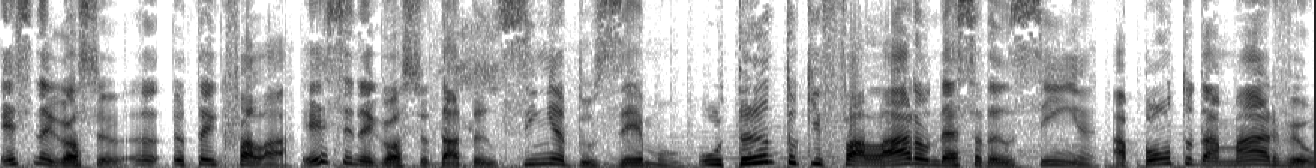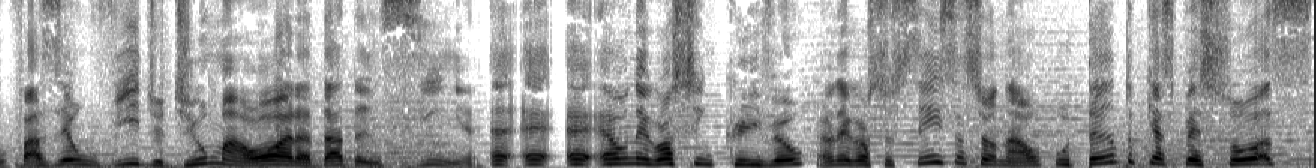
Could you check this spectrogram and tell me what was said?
esse negócio, eu, eu tenho que falar. Esse negócio da dancinha do Zemo, o tanto que falaram dessa dancinha, a ponto da Marvel fazer um vídeo de uma hora da dancinha, é, é, é, é um negócio incrível, é um negócio sensacional. O tanto que as pessoas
